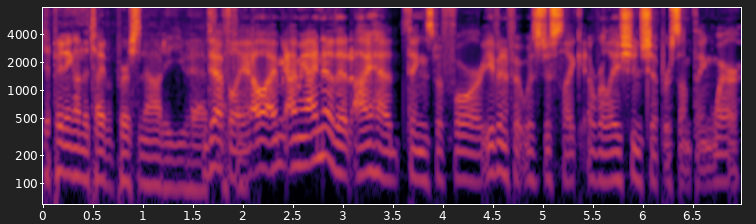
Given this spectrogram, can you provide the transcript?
depending on the type of personality you have definitely. Oh, I mean, I mean, I know that I had things before, even if it was just like a relationship or something, where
